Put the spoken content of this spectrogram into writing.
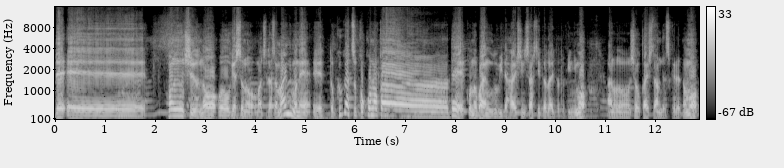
で、えー今週のおゲストの町田さん、前にもね、えーっと、9月9日ーでこの番組で配信させていただいた時にも、あの、紹介したんですけれども、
